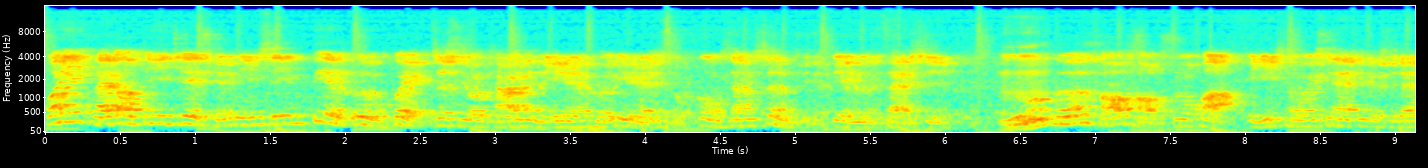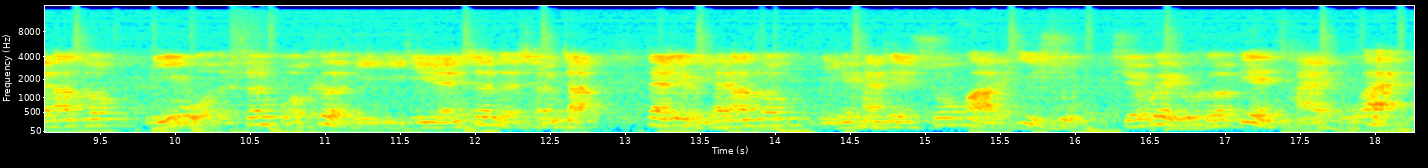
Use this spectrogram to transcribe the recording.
欢迎来到第一届全明星辩论会，这是由台湾的名人和艺人所共襄盛举的辩论赛事。如何好好说话，已经成为现在这个时代当中你我的生活课题以及人生的成长。在这个比赛当中，你可以看见说话的艺术，学会如何辩才无碍，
